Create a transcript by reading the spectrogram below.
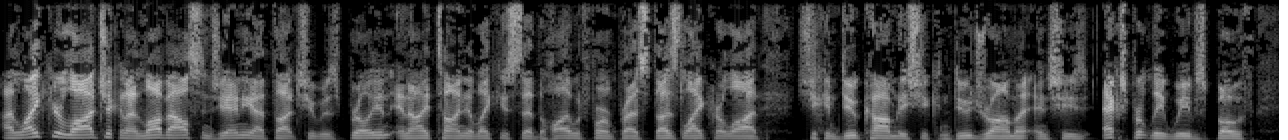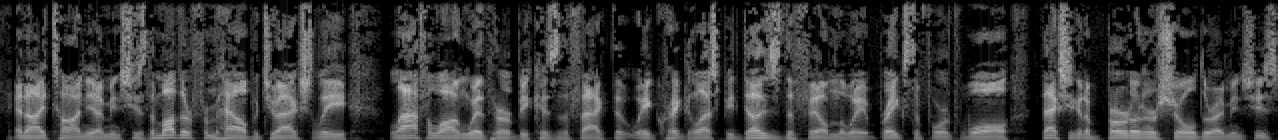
I like your logic, and I love Allison Janney. I thought she was brilliant. And I, Tonya, like you said, the Hollywood Foreign Press does like her a lot. She can do comedy, she can do drama, and she expertly weaves both. And I, Tonya, I mean, she's the mother from hell, but you actually laugh along with her because of the fact that the way Craig Gillespie does the film, the way it breaks the fourth wall, the fact she got a bird on her shoulder. I mean, she's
